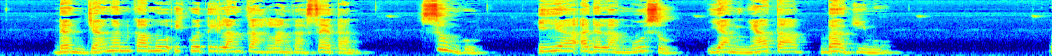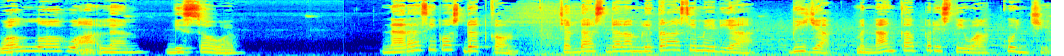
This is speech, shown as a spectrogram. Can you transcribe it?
dan jangan kamu ikuti langkah-langkah setan. Sungguh, ia adalah musuh yang nyata bagimu. Wallahu a'lam bisawab. Narasipos.com, cerdas dalam literasi media, bijak menangkap peristiwa kunci.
